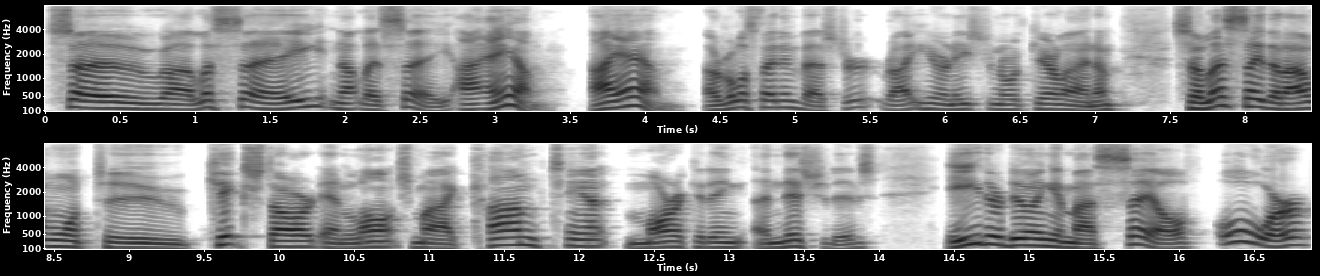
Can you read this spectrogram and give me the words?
So uh, let's say not let's say i am i am a real estate investor right here in eastern north carolina. So let's say that i want to kickstart and launch my content marketing initiatives either doing it myself or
